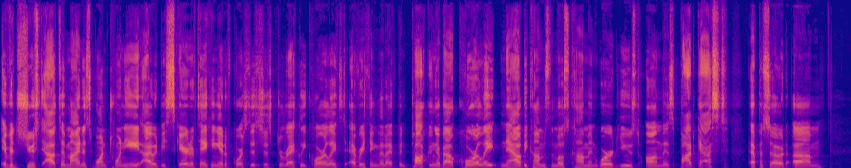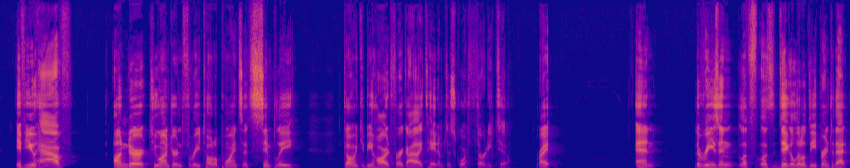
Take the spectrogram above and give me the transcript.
If it's juiced out to minus 128, I would be scared of taking it. Of course, this just directly correlates to everything that I've been talking about. Correlate now becomes the most common word used on this podcast episode. Um, if you have under 203 total points, it's simply going to be hard for a guy like Tatum to score 32, right? And the reason let's let's dig a little deeper into that.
